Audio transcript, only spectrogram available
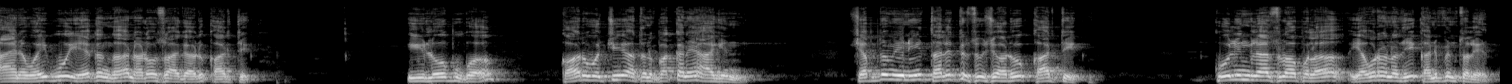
ఆయన వైపు ఏకంగా నడవసాగాడు కార్తీక్. ఈ లోపుగా కారు వచ్చి అతని పక్కనే ఆగింది. శబ్దం విని తలెత్తి చూశాడు కార్తీక్. కూలింగ్ గ్లాస్ లోపల ఎవరన్నది కనిపించలేదు.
